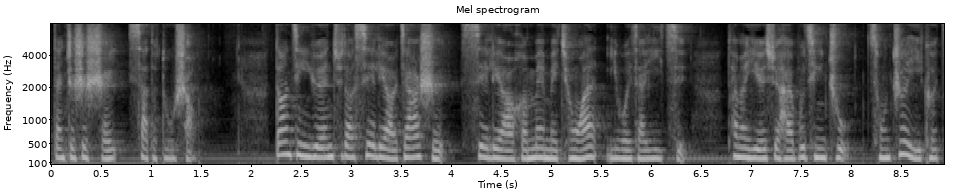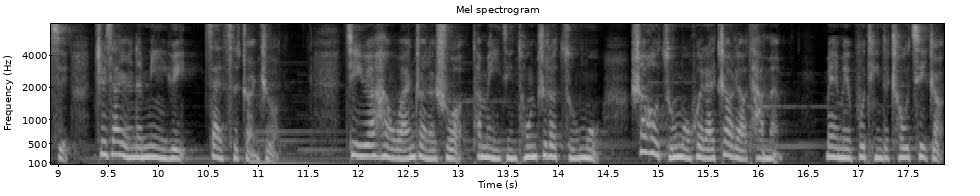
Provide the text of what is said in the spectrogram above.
但这是谁下的毒手？当警员去到谢利尔家时，谢利尔和妹妹琼安依偎在一起。他们也许还不清楚，从这一刻起，这家人的命运再次转折。警员很婉转地说：“他们已经通知了祖母，稍后祖母会来照料他们。”妹妹不停地抽泣着，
